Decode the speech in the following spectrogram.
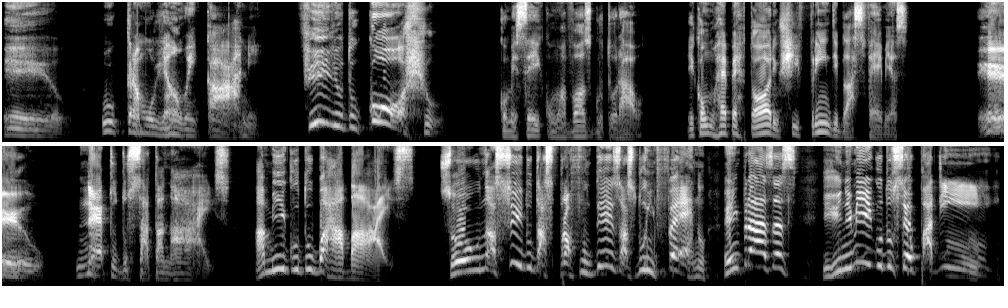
Eu, o cramulhão em carne, filho do coxo! Comecei com uma voz gutural e com um repertório chifrim de blasfêmias. Eu, neto do Satanás, amigo do Barrabás, sou nascido das profundezas do inferno, em brasas, e inimigo do seu padim.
